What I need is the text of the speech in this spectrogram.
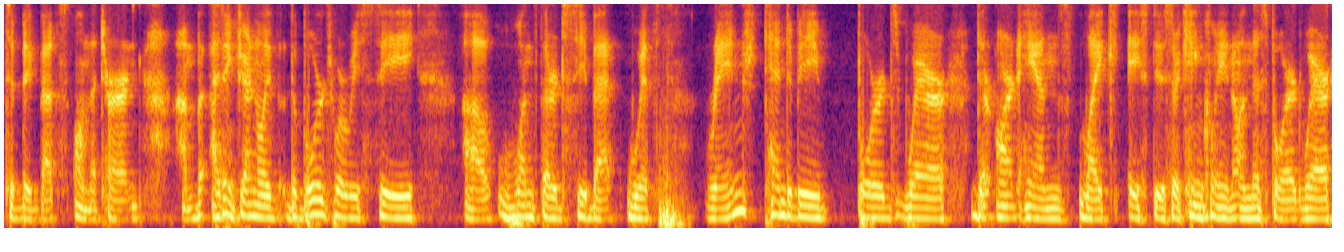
to big bets on the turn. Um, but I think generally the boards where we see uh, one third C bet with range tend to be boards where there aren't hands like ace deuce or king queen on this board where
